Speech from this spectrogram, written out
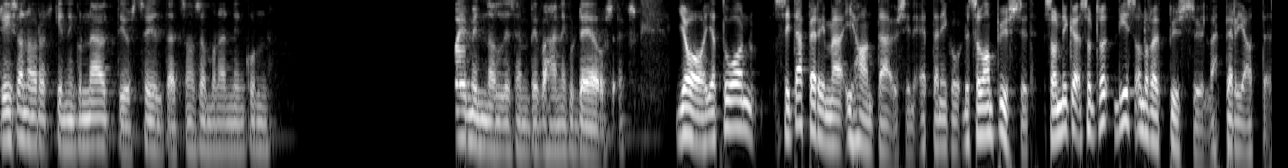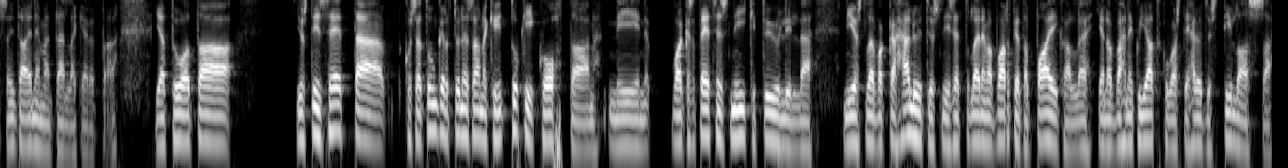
Dishonoredkin niin näytti just siltä, että se on semmoinen niin kuin toiminnallisempi vähän niin kuin Deus Ex. Joo, ja tuo on sitä perimää ihan täysin, että niinku, nyt se on vaan pyssyt. Se on, niinku, se on Dishonored pyssyillä periaatteessa, niitä on enemmän tällä kertaa. Ja tuota, just niin se, että kun sä tunkeudut yleensä ainakin tukikohtaan, niin vaikka sä teet sen sneak-tyylillä, niin jos tulee vaikka hälytys, niin se tulee enemmän vartiota paikalle, ja ne on vähän niin kuin jatkuvasti hälytystilassa,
